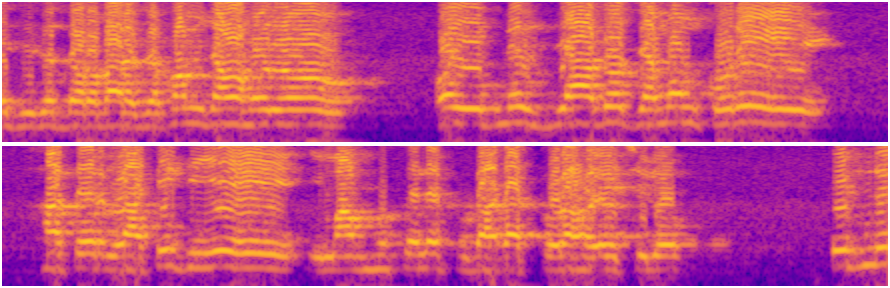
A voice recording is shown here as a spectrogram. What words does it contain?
এজিদের দরবারে যখন যাওয়া হলো, ওই ইবনে জিয়াদ যেমন করে হাতের লাঠি দিয়ে ইমাম হোসেনের টুটাঘাত করা হয়েছিল। ইবনে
